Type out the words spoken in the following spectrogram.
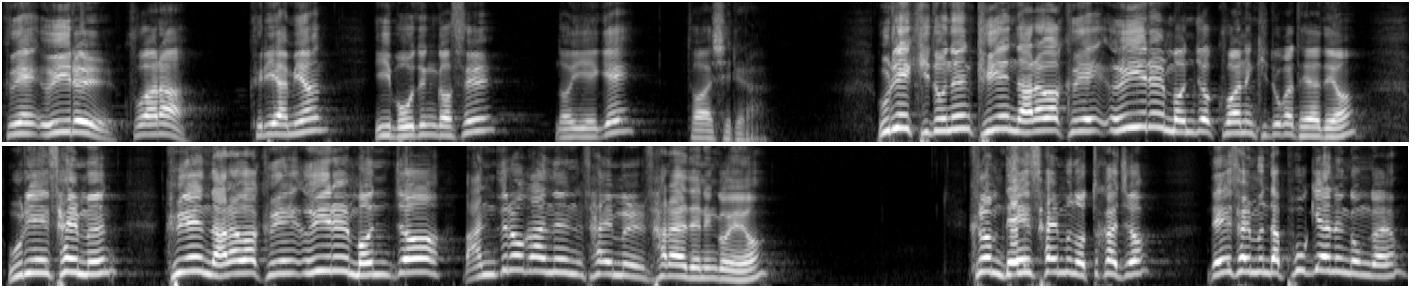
그의 의를 구하라. 그리하면 이 모든 것을 너희에게 더하시리라. 우리의 기도는 그의 나라와 그의 의를 먼저 구하는 기도가 돼야 돼요. 우리의 삶은 그의 나라와 그의 의를 먼저 만들어가는 삶을 살아야 되는 거예요. 그럼 내 삶은 어떡하죠? 내 삶은 다 포기하는 건가요?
